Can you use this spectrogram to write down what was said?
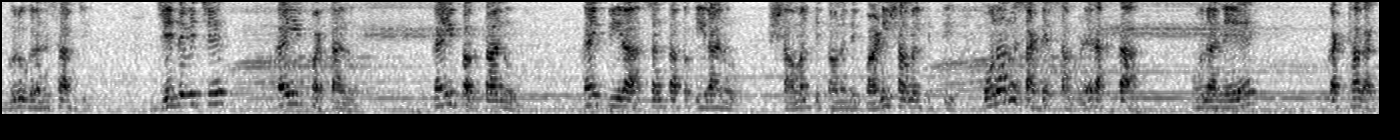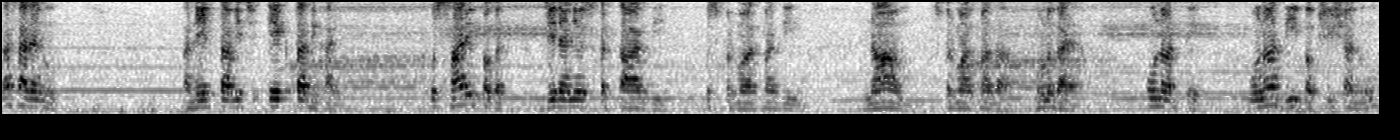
ਗੁਰੂ ਗ੍ਰੰਥ ਸਾਹਿਬ ਜੀ। ਜਿਹਦੇ ਵਿੱਚ ਕਈ ਭੱਟਾਂ ਨੂੰ, ਕਈ ਭਗਤਾਂ ਨੂੰ, ਕਈ ਪੀਰਾਂ, ਸੰਤਾਂ, ਫਕੀਰਾਂ ਨੂੰ ਸ਼ਾਮਲ ਕੀਤਾ, ਉਹਨਾਂ ਦੀ ਬਾਣੀ ਸ਼ਾਮਲ ਕੀਤੀ, ਉਹਨਾਂ ਨੂੰ ਸਾਡੇ ਸਾਹਮਣੇ ਰੱਖਤਾ। ਉਹਨਾਂ ਨੇ ਇਕੱਠਾ ਕਰਤਾ ਸਾਰਿਆਂ ਨੂੰ। ਅਨੇਕਤਾ ਵਿੱਚ ਏਕਤਾ ਦਿਖਾਈ। ਉਹ ਸਾਰੇ ਭਗਤ ਜਿਨ੍ਹਾਂ ਨੇ ਉਸ ਕਰਤਾਰ ਦੀ, ਉਸ ਪਰਮਾਤਮਾ ਦੀ ਨਾਮ, ਉਸ ਪਰਮਾਤਮਾ ਦਾ ਗੁਣ ਗਾਇਆ, ਉਹਨਾਂ ਤੇ, ਉਹਨਾਂ ਦੀ ਬਖਸ਼ਿਸ਼ਾਂ ਨੂੰ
